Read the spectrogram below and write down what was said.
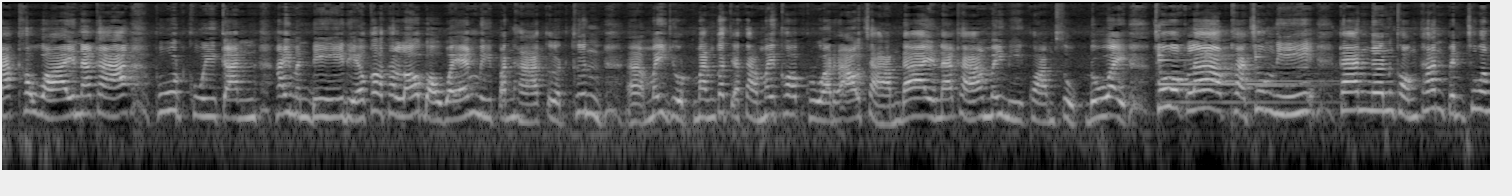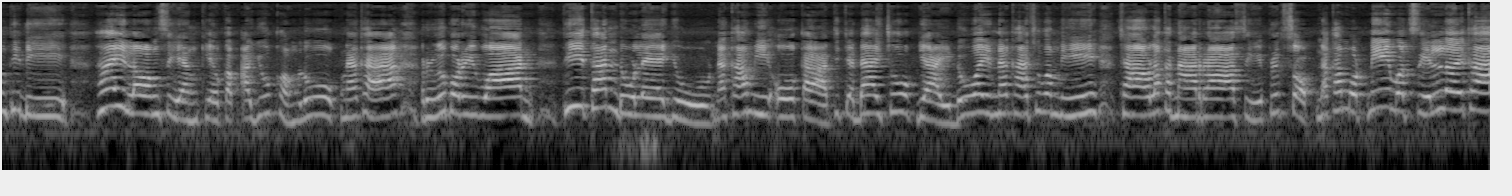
รักเข้าไว้นะคะ พูดคุยกันให้มันดี เดี๋ยวก็ทะเลาะเบาะแว้งมีปัญหาเกิดขึ้นอ่าไม่หยุดมันก็จะทำให้ครอบครัวร้าวฉานได้นะคะ ไม่มีความสุขด้วย โชคลาภค่ะช่วงนี้ การเงินของท่านเป็นช่วงที่ดี ให้ลองเสี่ยงเกี่ยวกับอายุของลูกนะคะ หรือบริวารที่ท่านดูแลอยู่นะคะ มีโอกาสที่จะได้โชคใหญ่ด้วยนะคะ ช่วงนี้ชาวลัคนาราศีพฤษภนะคะ หมดหนี้หมดสินเลยค่ะ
